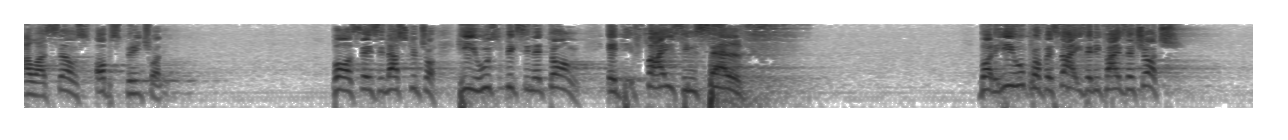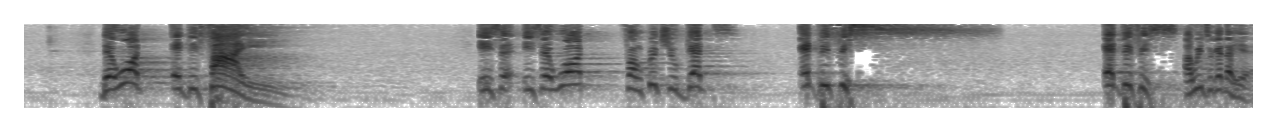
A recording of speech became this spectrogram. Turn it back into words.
ourselves up spiritually. Paul says in that scripture, he who speaks in a tongue edifies himself. But he who prophesies edifies the church. The word edify is a, is a word from which you get edifice. Edifice. Are we together here?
